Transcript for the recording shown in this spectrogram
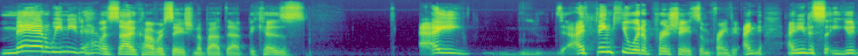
man, we need to have a side conversation about that because I, I think you would appreciate some Frank. I, I need to say you,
